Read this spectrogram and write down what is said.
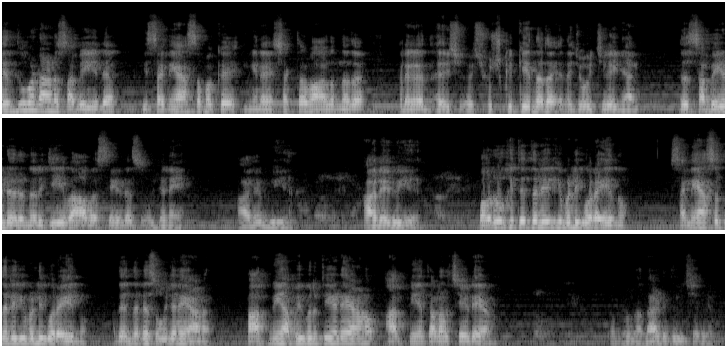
എന്തുകൊണ്ടാണ് സഭയിൽ ഈ സന്യാസമൊക്കെ ഇങ്ങനെ ശക്തമാകുന്നത്? അല്ലെങ്കിൽ ശുഷ്കിക്കുന്നത് എന്ന് ചോദിച്ചു കഴിഞ്ഞാൽ ഇത് സഭയുടെ ഒരു നിർജീവാവസ്ഥയുടെ സൂചനയാണ്. ആലലുയ്യ ആലലുയ്യ പൗരോഹിത്യത്തിലേക്ക് വിളി കുറയുന്നു. സന്യാസത്തിലേക്ക് വിളി കുറയുന്നു. അത് എന്തിന്റെ സൂചനയാണ്? ആത്മീയ അഭിവൃദ്ധിയുടെയാണോ ആത്മീയ തളർച്ചയുടെയാണോ? നമ്മൾ നന്നായിട്ട് തിരിച്ചറിയണം.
